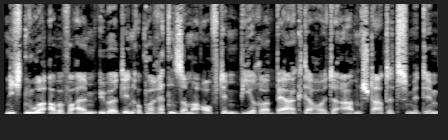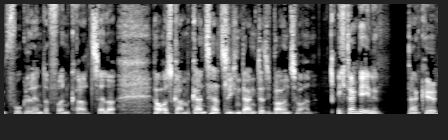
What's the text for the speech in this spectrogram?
nicht nur, aber vor allem über den Operettensommer auf dem Bierer Berg, der heute Abend startet mit dem Vogelhändler von Karl Zeller. Herr Oskamp, ganz herzlichen Dank, dass Sie bei uns waren. Ich danke Ihnen. Danke.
